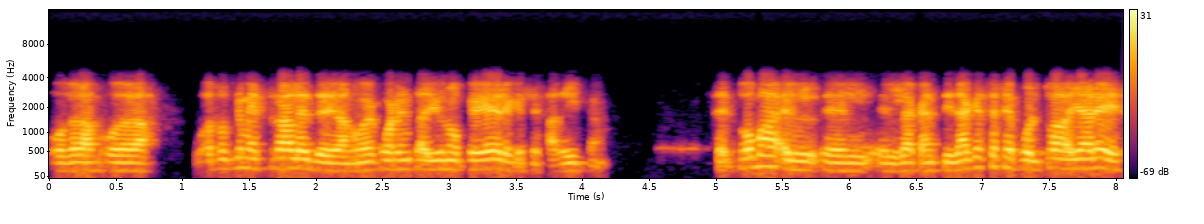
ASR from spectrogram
o de, o de las cuatro trimestrales de la 941 PR que se radican. Se toma la cantidad que se reportó a la IARES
